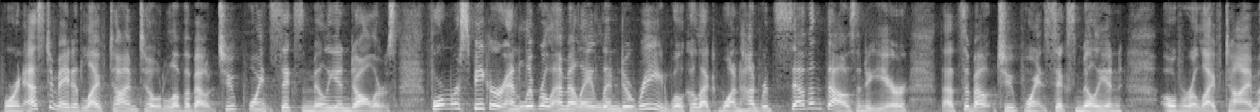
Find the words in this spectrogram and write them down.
for an estimated lifetime total of about $2.6 million. Former Speaker and Liberal MLA Linda Reid will collect $107,000 a year. That's about $2.6 million over a lifetime.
